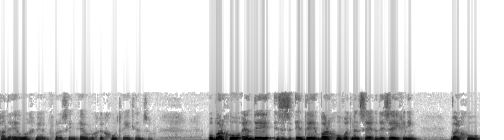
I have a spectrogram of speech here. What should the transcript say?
aan de eeuwige, voor zijn eeuwige goedheid en zo. Bargo en de, in de Bargo, wat men zegt, de zegening, Bargo,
